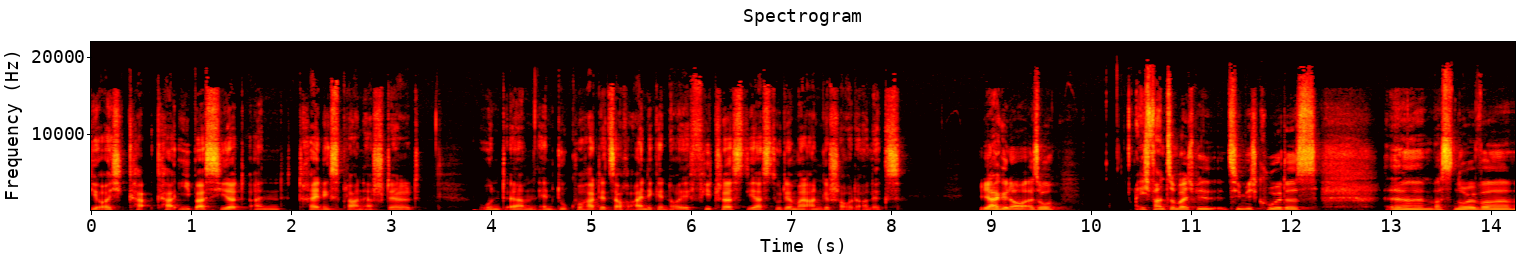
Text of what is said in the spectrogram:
die euch KI-basiert einen Trainingsplan erstellt. Und ähm, Enduko hat jetzt auch einige neue Features, die hast du dir mal angeschaut, Alex. Ja, genau. Also ich fand zum Beispiel ziemlich cool, dass was neu war,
